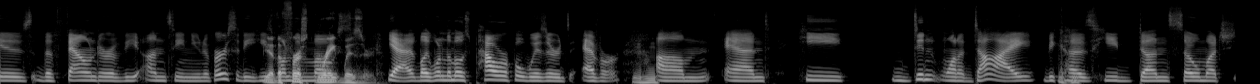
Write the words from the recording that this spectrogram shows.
is the founder of the Unseen University. He's yeah, the one first of the most, great wizard. Yeah, like one of the most powerful wizards ever. Mhm. Um, and he didn't want to die because he'd done so much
